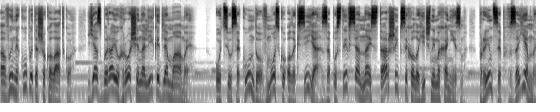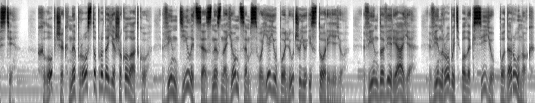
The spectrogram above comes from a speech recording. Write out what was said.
а ви не купите шоколадку? Я збираю гроші на ліки для мами. У цю секунду в мозку Олексія запустився найстарший психологічний механізм принцип взаємності. Хлопчик не просто продає шоколадку, він ділиться з незнайомцем своєю болючою історією. Він довіряє, він робить Олексію подарунок,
